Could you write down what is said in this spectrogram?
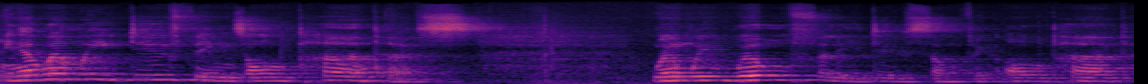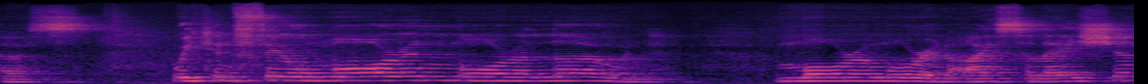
You know, when we do things on purpose, when we willfully do something on purpose, we can feel more and more alone, more and more in isolation.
